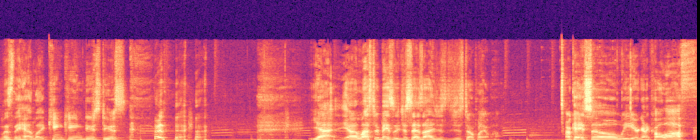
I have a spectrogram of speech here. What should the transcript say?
Unless they had like King King Deuce Deuce. yeah, Lester basically just says I just just don't play Omaha. Okay, so we are gonna call off.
